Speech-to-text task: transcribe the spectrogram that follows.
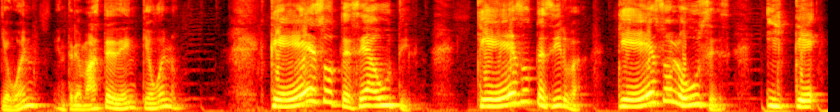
Qué bueno. Entre más te den, qué bueno. Que eso te sea útil que eso te sirva, que eso lo uses y que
